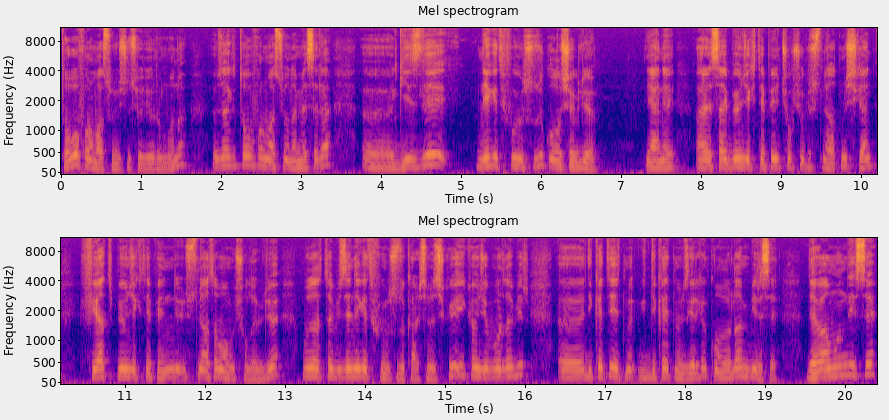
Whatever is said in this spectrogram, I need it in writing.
TOBO formasyonu için söylüyorum bunu. Özellikle TOBO formasyonunda mesela e, gizli negatif uyumsuzluk oluşabiliyor. Yani RSI bir önceki tepenin çok çok üstüne atmışken fiyat bir önceki tepenin de üstüne atamamış olabiliyor. Bu da tabii bize negatif uyumsuzluk karşımıza çıkıyor. İlk önce burada bir e, dikkat, etme, dikkat etmemiz gereken konulardan birisi. Devamında ise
